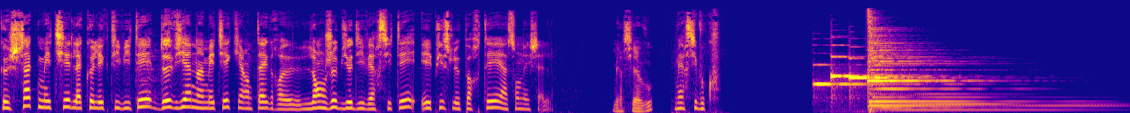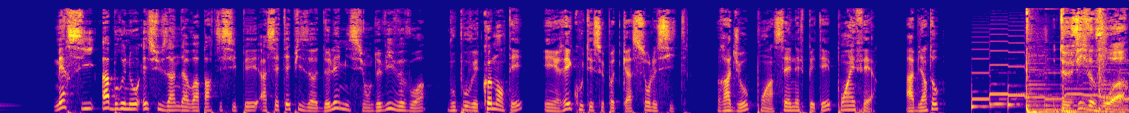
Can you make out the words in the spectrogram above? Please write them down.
que chaque métier de la collectivité devienne un métier qui intègre l'enjeu biodiversité et puisse le porter à son échelle. Merci à vous. Merci beaucoup. Merci à Bruno et Suzanne d'avoir participé à cet épisode de l'émission de Vive Voix. Vous pouvez commenter et réécouter ce podcast sur le site radio.cnfpt.fr. À bientôt. De vive voix.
